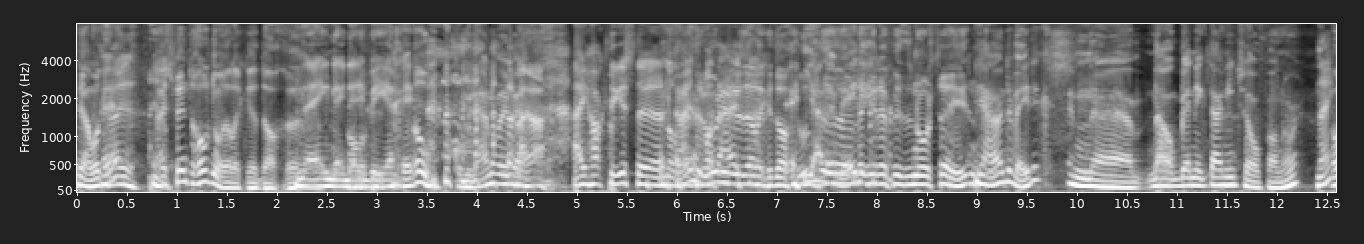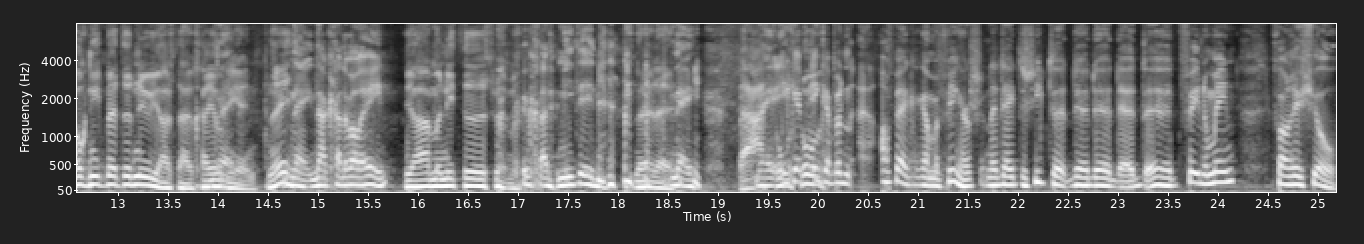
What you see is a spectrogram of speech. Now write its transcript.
Ja, want Hè? hij, hij spint toch ook nog elke dag? eh, Nee, nee, nee, ben je uur? gek? Oh, Kom je daar nou weer bij? ja. Hij hakt eerst eh, nog Hij even elke dag doen. Ja, dat Eh, weet ik. Even in de Noordzee in. Ja, dat weet ik. En eh, nou ben ik daar niet zo van hoor. Nee? Ook niet met de nieuwjaarsduik, ga je ook niet heen? Nee? Nee, nou ik ga er wel heen. Ja, maar niet eh, zwemmen. Ik ga er niet in. Nee, nee. Nee, Ja, nee ik, heb, ik heb een afwijking aan mijn vingers. En dat heet de ziekte, de, de, de, de- het fenomeen van Richaud.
